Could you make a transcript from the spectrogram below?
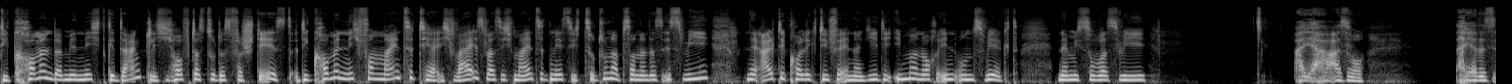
die kommen bei mir nicht gedanklich. Ich hoffe, dass du das verstehst. Die kommen nicht vom Mindset her. Ich weiß, was ich mindsetmäßig zu tun habe, sondern das ist wie eine alte kollektive Energie, die immer noch in uns wirkt. Nämlich sowas wie, ah ja, also naja, das,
